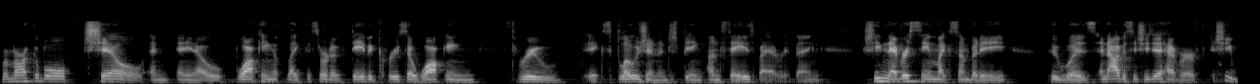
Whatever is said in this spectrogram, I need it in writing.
remarkable chill and and you know walking like the sort of David Caruso walking through explosion and just being unfazed by everything. She never seemed like somebody who was, and obviously she did have her, she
